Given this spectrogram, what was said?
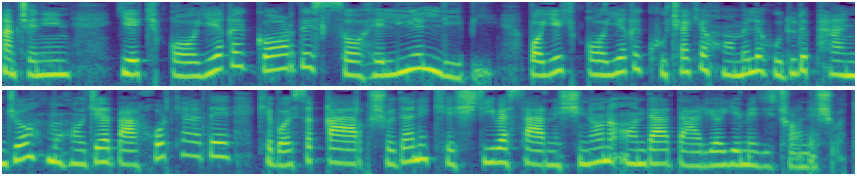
همچنین یک قایق گارد ساحلی لیبی با یک قایق کوچک حامل حدود پنجاه مهاجر برخورد کرده که باعث غرق شدن کشتی و سرنشینان آن در دریای مدیترانه شد.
